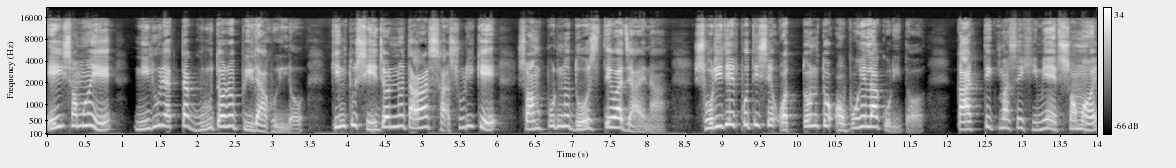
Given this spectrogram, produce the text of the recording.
এই সময়ে নিরুর একটা গুরুতর পীড়া হইল। কিন্তু সেজন্য তাহার শাশুড়িকে সম্পূর্ণ দোষ দেওয়া যায় না। শরীরের প্রতি সে অত্যন্ত অবহেলা করিত। কার্তিক মাসে হিমের সময়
